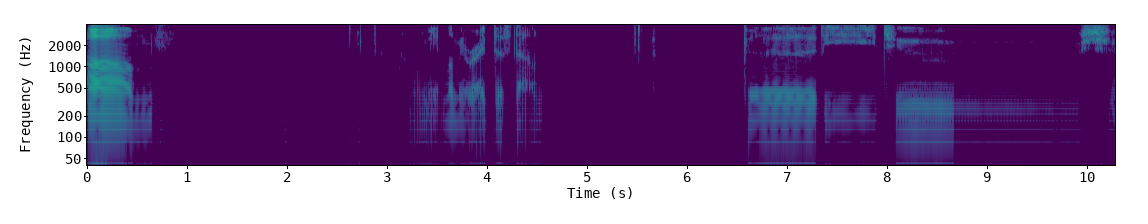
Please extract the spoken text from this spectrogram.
Um let me let me write this down. Goody Two Shoes.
